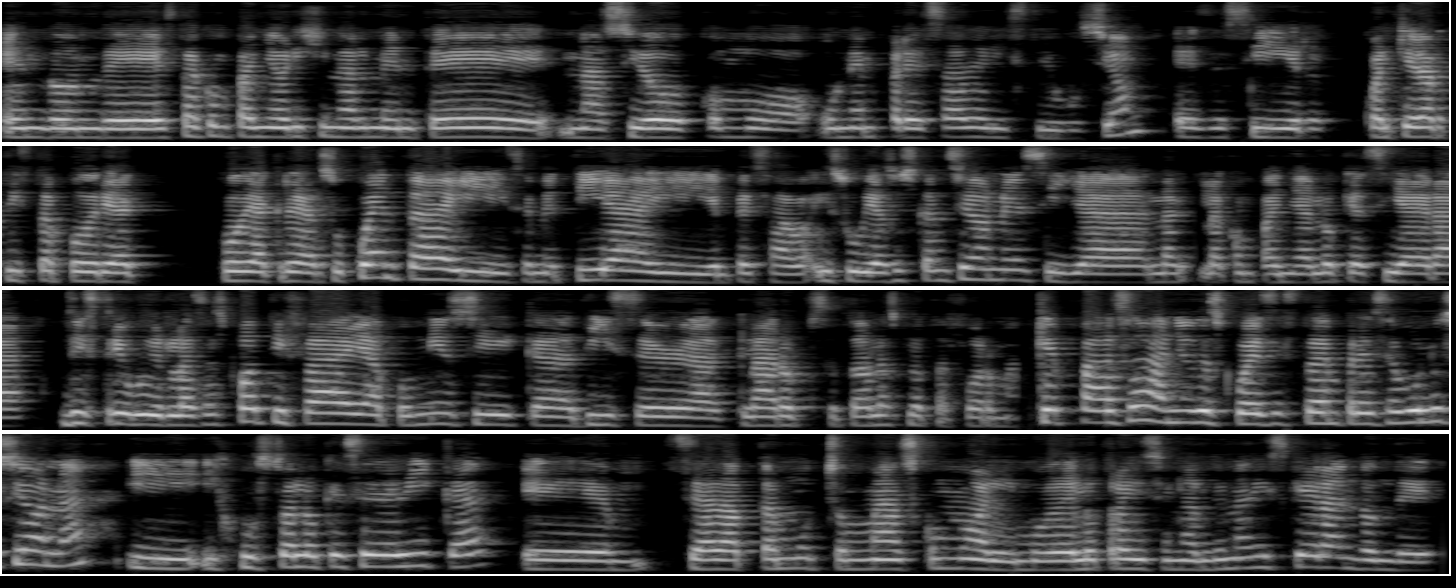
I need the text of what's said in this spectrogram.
en donde esta compañía originalmente nació como una empresa de distribución, es decir, cualquier artista podría podía crear su cuenta y se metía y empezaba y subía sus canciones y ya la, compañía lo que hacía era distribuirlas a Spotify, Apple Music, a Deezer, a Claro, pues a todas las plataformas. ¿Qué pasa? Años después esta empresa evoluciona y, justo a lo que se dedica eh, se adapta mucho más como al modelo tradicional de una disquera en donde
